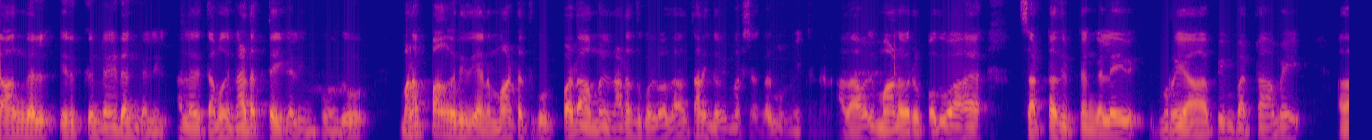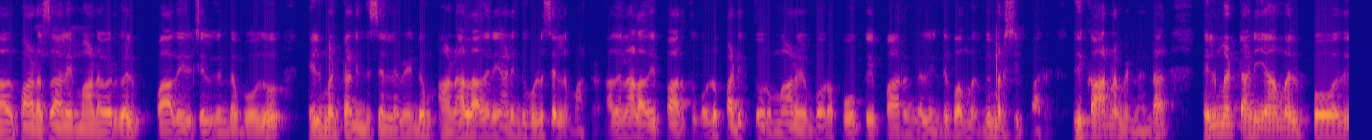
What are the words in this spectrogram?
தாங்கள் இருக்கின்ற இடங்களில் அல்லது தமது நடத்தைகளின் போது மனப்பாங்கு ரீதியான மாற்றத்துக்கு உட்படாமல் நடந்து கொள்வதால் தான் இந்த விமர்சனங்கள் முன்வைக்கின்றன. அதாவது மாணவர்கள் பொதுவாக சட்ட திட்டங்களை முறையாக பின்பற்றாமை அதாவது பாடசாலை மாணவர்கள் பாதையில் செல்கின்ற போது ஹெல்மெட் அணிந்து செல்ல வேண்டும். ஆனால் அதனை அணிந்து கொண்டு செல்ல மாட்டார். அதனால் அதை பார்த்து கொண்டு படித்த ஒரு மாணவன் போகிற போக்கை பாருங்கள் என்று வம- இது காரணம் என்னென்றால் ஹெல்மெட் அணியாமல் போவது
